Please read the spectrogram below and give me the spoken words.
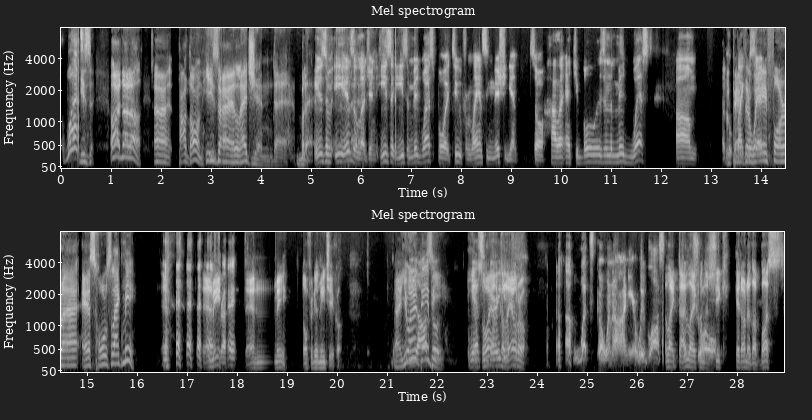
What? He's oh no no. Uh, pardon. He's a legend. Blah. He is a he is a legend. He's a he's a Midwest boy too, from Lansing, Michigan. So holla at your boys in the Midwest. Um, He paved the way said- for uh, assholes like me. And me. right? And me. Don't forget me, Chico. Uh, you He are a baby. He Yo had some soy el very good- Calero. What's going on here? We've lost. I like I like when the Control. Sheik hit under the bus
